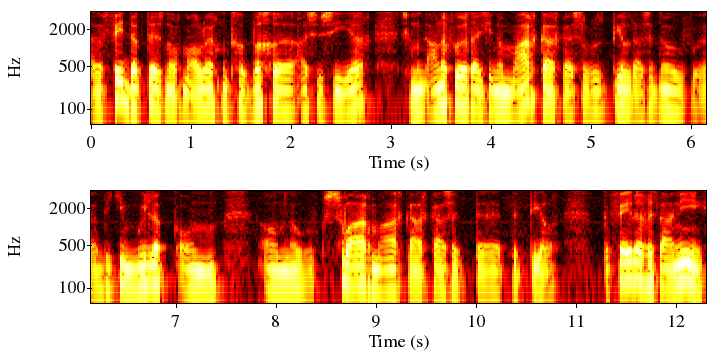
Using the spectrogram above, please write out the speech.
uh, vetdikte is normaalweg met gewig geassosieer. So met ander woorde, as jy nou markkarkasse wil teel, dan is dit nou 'n uh, bietjie moeilik om om nou swaar markkarkasse te te teel verder is daar nie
